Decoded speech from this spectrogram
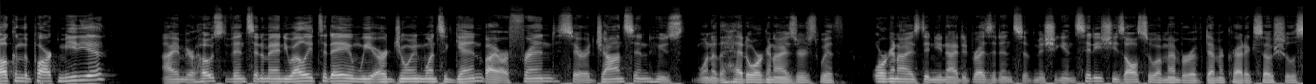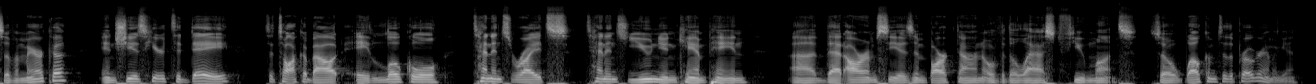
Welcome to PARC Media. I am your host, Vincent Emanuele, today, and we are joined once again by our friend, Sarah Johnson, who's one of the head organizers with Organized and United Residents of Michigan City. She's also a member of Democratic Socialists of America, and she is here today to talk about a local tenants' rights, tenants' union campaign uh, that OURMC has embarked on over the last few months. So, welcome to the program again.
